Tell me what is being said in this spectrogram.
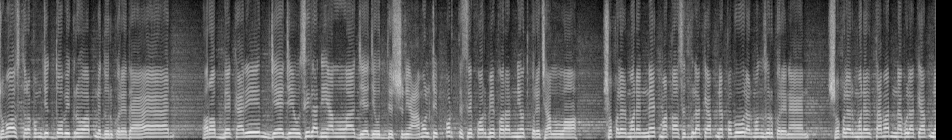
সমস্ত রকম যুদ্ধ বিগ্রহ আপনি দূর করে দেন। রব্বে কারিম যে যে উসিলা নিয়ে আল্লাহ, যে যে উদ্দেশ্য নিয়ে আমলটি করতেছে, করবে, করার নিয়ত করেছে আল্লাহ। সকলের মনের নেক মাকাসেদগুলাকে আপনি কবুল আর মঞ্জুর করে নেন। সকলের মনের তামান্নাগুলাকে আপনি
